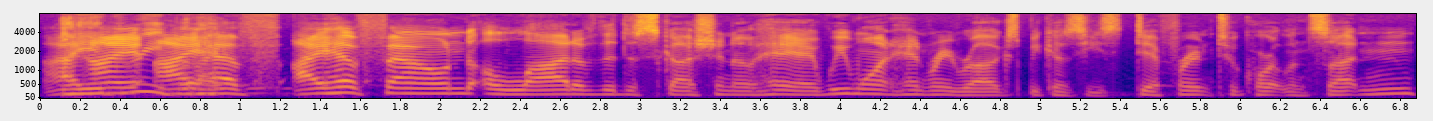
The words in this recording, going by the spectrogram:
I agree, I, I- have I have found a lot of the discussion of hey we want Henry Ruggs because he's different to Courtland Sutton,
